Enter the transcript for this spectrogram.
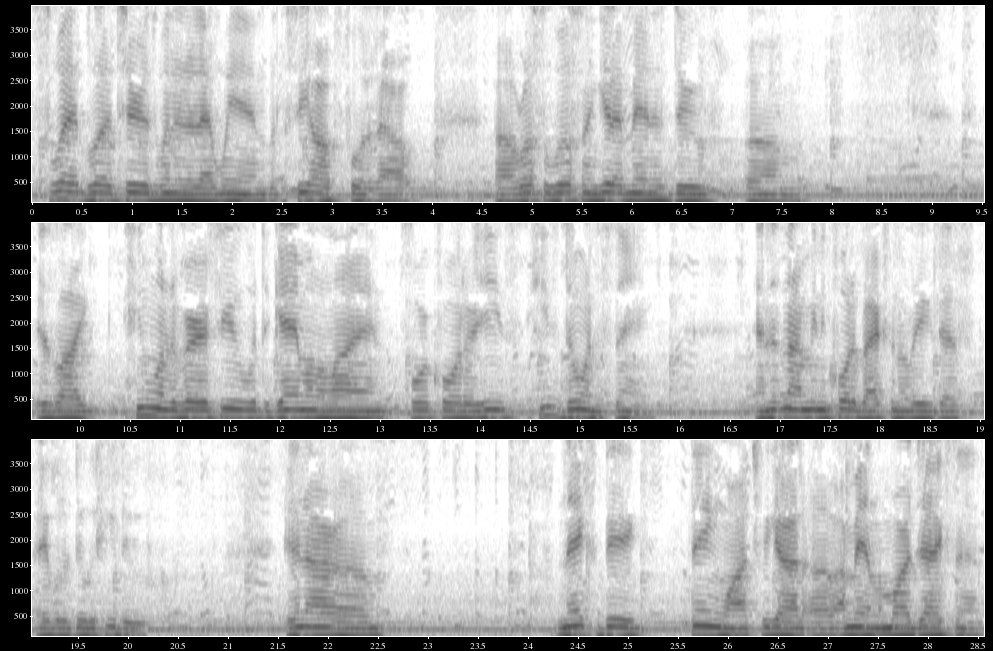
Sweat, blood, tears went into that win, but the Seahawks pulled it out. Uh, Russell Wilson, get that man his due. Um, is like he one of the very few with the game on the line, fourth quarter. He's he's doing this thing, and there's not many quarterbacks in the league that's able to do what he do. In our um, next big thing watch, we got uh, our man Lamar Jackson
